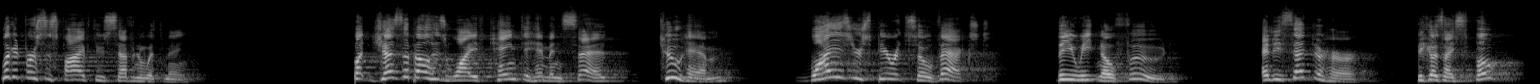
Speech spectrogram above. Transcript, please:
Look at verses 5 through 7 with me. But Jezebel, his wife, came to him and said to him, Why is your spirit so vexed that you eat no food? And he said to her, Because I spoke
